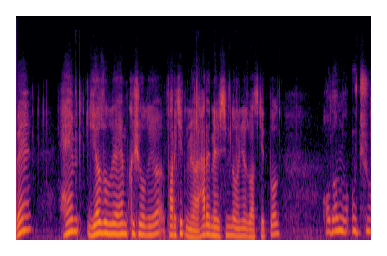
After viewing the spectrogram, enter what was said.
ve hem yaz oluyor hem kış oluyor fark etmiyor. Her mevsimde oynuyoruz basketbol. Adamla uçuyor.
